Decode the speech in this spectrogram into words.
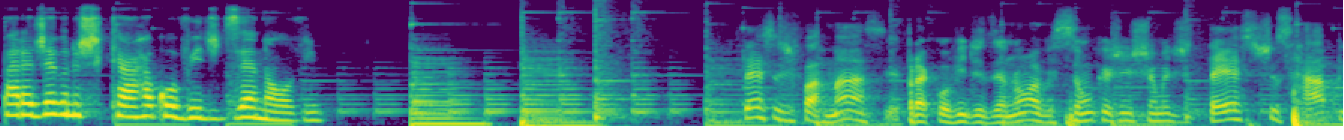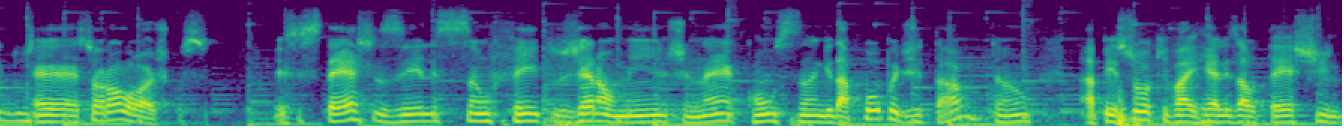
para diagnosticar a Covid-19? Testes de farmácia para Covid-19 são o que a gente chama de testes rápidos é, sorológicos. Esses testes eles são feitos geralmente né, com sangue da polpa digital, então a pessoa que vai realizar o teste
